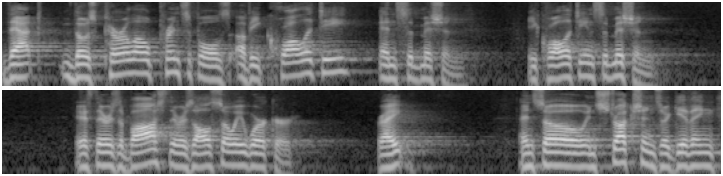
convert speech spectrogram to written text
that those parallel principles of equality and submission. Equality and submission. If there is a boss, there is also a worker, right? And so instructions are giving,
